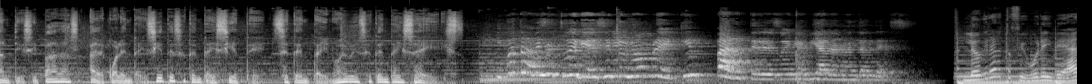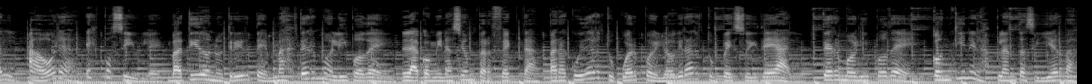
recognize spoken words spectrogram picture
Anticipadas al 4777-7976. ¿Y cuántas veces tuve que decirle a un hombre qué parte de soy lesbiana no entendés? Lograr tu figura ideal ahora es posible. Batido Nutrirte más Termolipo Day, la combinación perfecta para cuidar tu cuerpo y lograr tu peso ideal. Termolipo Day contiene las plantas y hierbas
